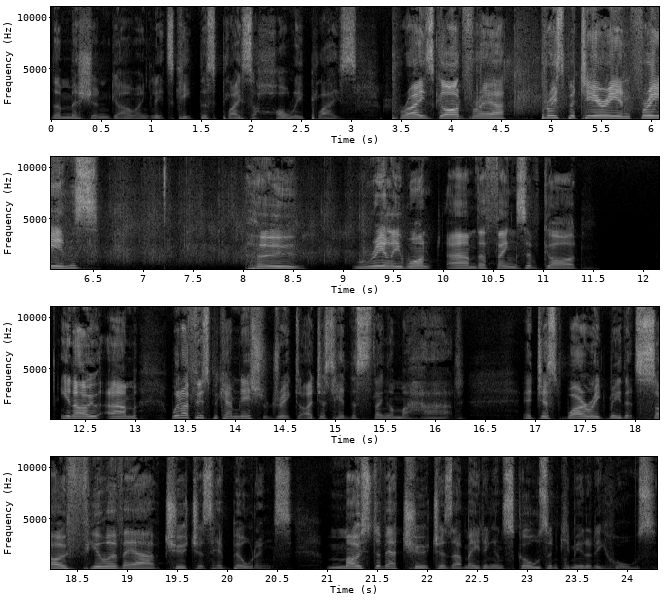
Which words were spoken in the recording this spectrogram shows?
the mission going. Let's keep this place a holy place. Praise God for our Presbyterian friends who really want um, the things of God you know, um, when I first became national director, I just had this thing on my heart. It just worried me that so few of our churches have buildings. Most of our churches are meeting in schools and community halls.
